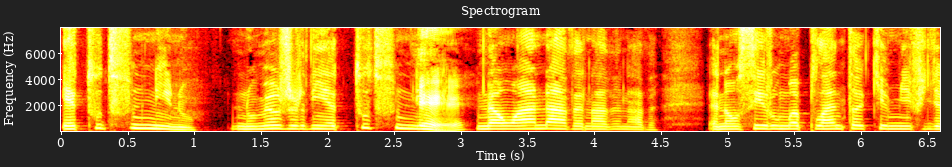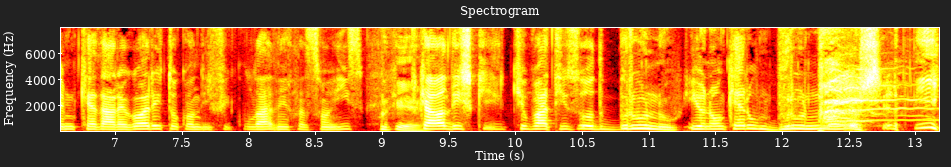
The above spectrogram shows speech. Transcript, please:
é tudo feminino. No meu jardim é tudo feminino. É? Não há nada, nada, nada. A não ser uma planta que a minha filha me quer dar agora e estou com dificuldade em relação a isso. Porquê? Porque ela diz que, que o batizou de Bruno e eu não quero um Bruno no meu jardim.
